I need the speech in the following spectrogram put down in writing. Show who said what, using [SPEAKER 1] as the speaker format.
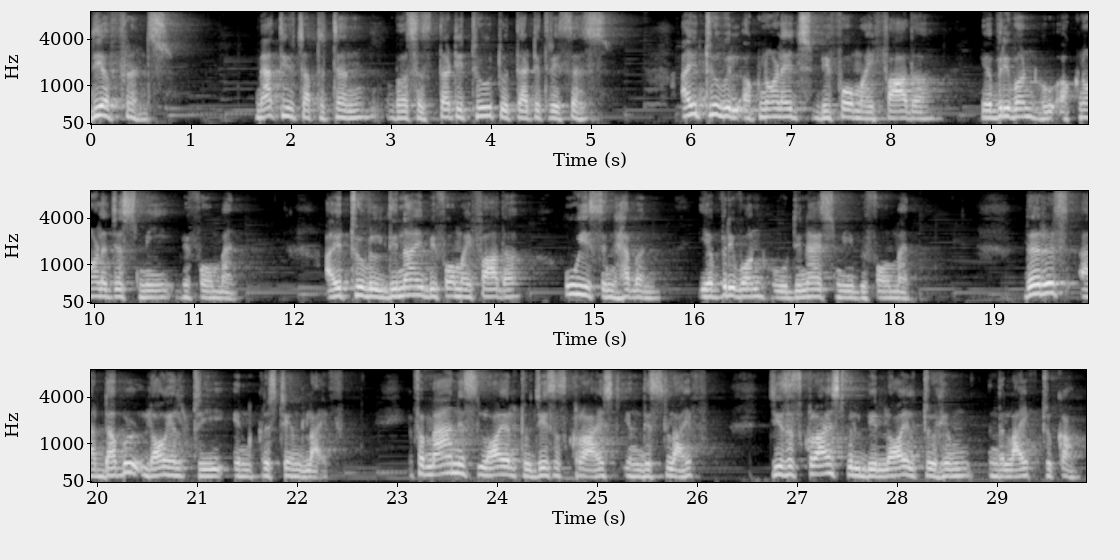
[SPEAKER 1] Dear friends, Matthew chapter 10, verses 32 to 33 says, I too will acknowledge before my Father everyone who acknowledges me before men. I too will deny before my Father who is in heaven everyone who denies me before men. There is a double loyalty in Christian life. If a man is loyal to Jesus Christ in this life, Jesus Christ will be loyal to him in the life to come.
